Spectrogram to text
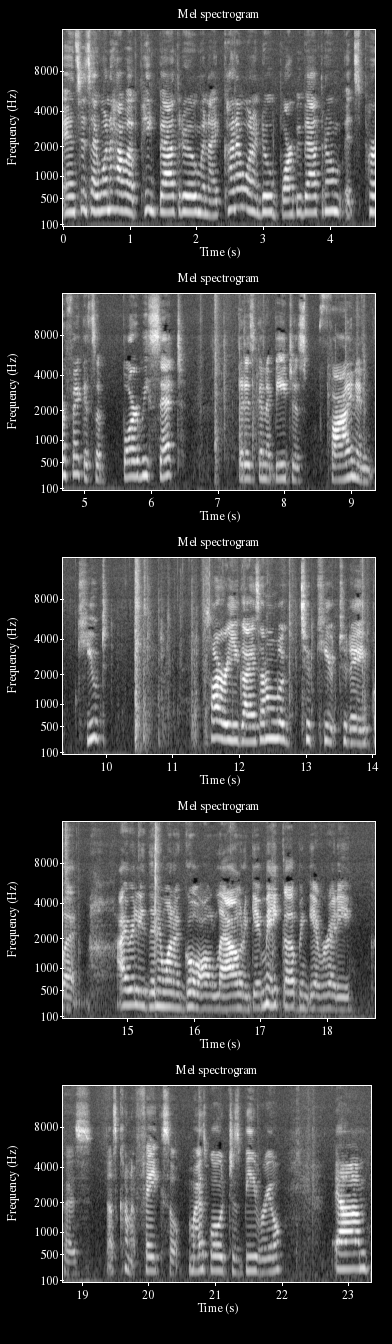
And since I want to have a pink bathroom and I kind of want to do a Barbie bathroom, it's perfect. It's a Barbie set that is to be just fine and cute. Sorry, you guys, I don't look too cute today, but I really didn't want to go all out and get makeup and get ready because that's kind of fake, so might as well just be real. Um,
